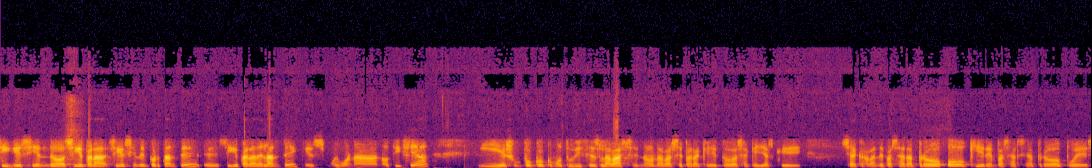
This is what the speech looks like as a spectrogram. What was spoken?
sigue siendo sigue para sigue siendo importante, eh, sigue para adelante, que es muy buena noticia y es un poco como tú dices la base, ¿no? La base para que todas aquellas que se acaban de pasar a pro o quieren pasarse a pro, pues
